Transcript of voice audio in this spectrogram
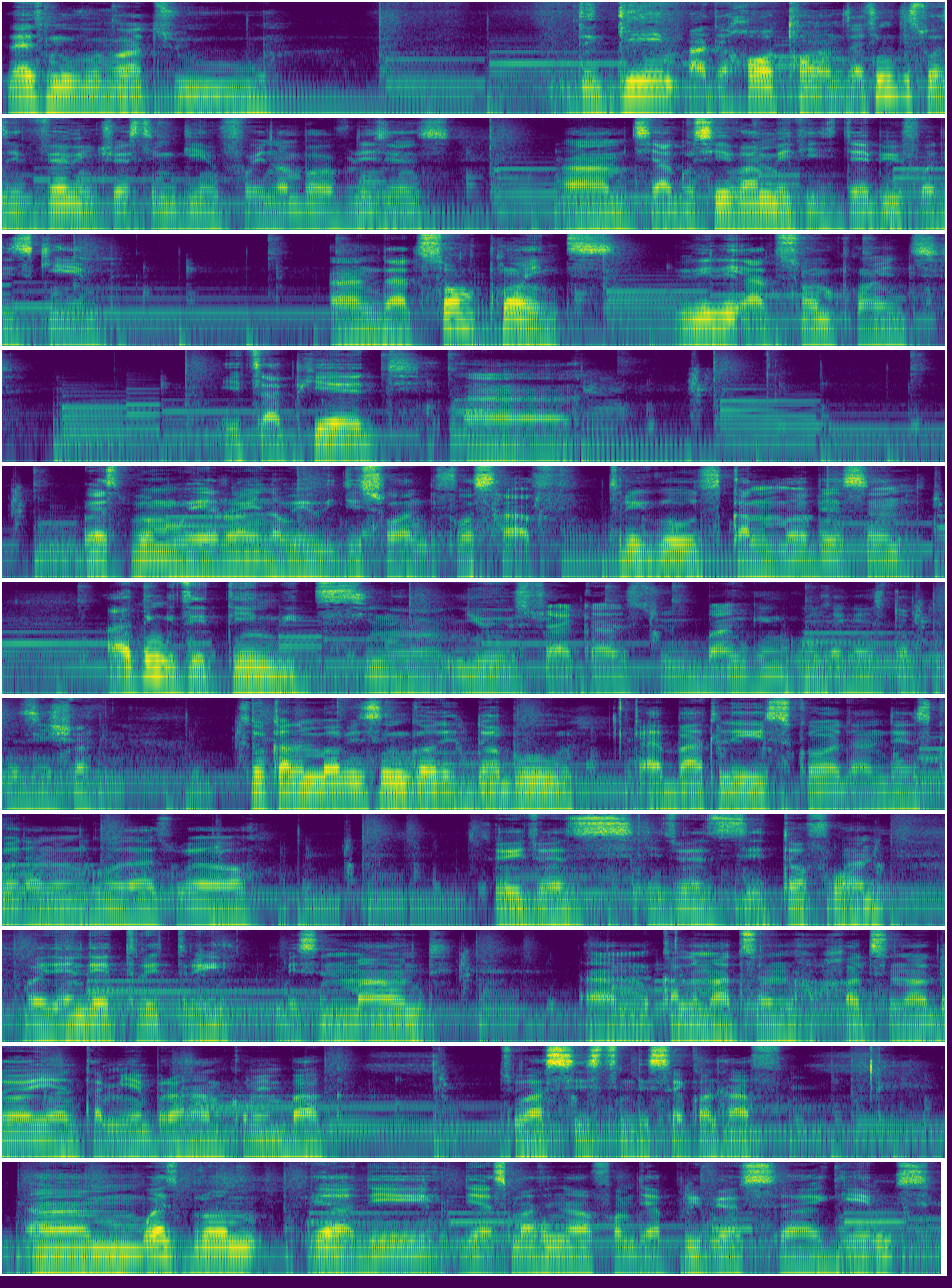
let's move over to the game at the Hawthorns. I think this was a very interesting game for a number of reasons. Um, Thiago Silva made his debut for this game, and at some point, really at some point, it appeared uh, West Brom were running away with this one the first half. Three goals, Callum Robinson. I think it's a thing with you know new strikers to banging goals against top opposition. So Callum Robinson got a double, Kyle Bartley scored and then scored an own goal as well. So it was it was a tough one, but it ended 3-3. Mason Mount, um, Callum Hudson, Hudson Odoi, and Tammy Abraham coming back to assist in the second half. Um, West Brom, yeah, they they are smarting out from their previous uh, games,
